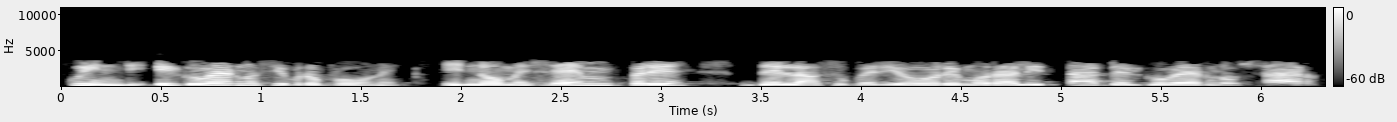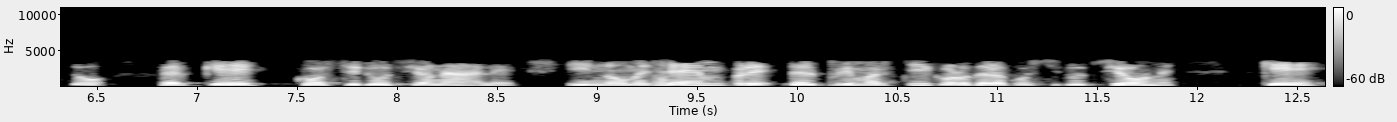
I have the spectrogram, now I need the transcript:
Quindi il governo si propone, in nome sempre della superiore moralità del governo sardo, perché costituzionale, in nome sempre del primo articolo della Costituzione, che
